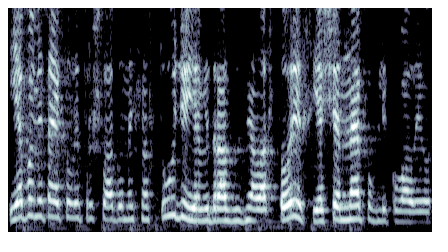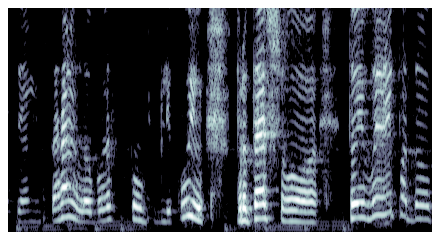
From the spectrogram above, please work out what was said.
Я пам'ятаю, коли прийшла до них на студію, я відразу зняла сторіс. Я ще не публікувала його в своєму інстаграмі, але обов'язково публікую про те, що той випадок,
